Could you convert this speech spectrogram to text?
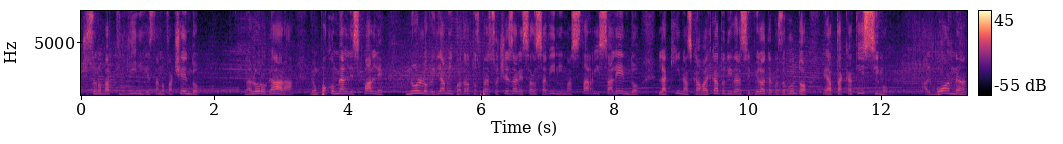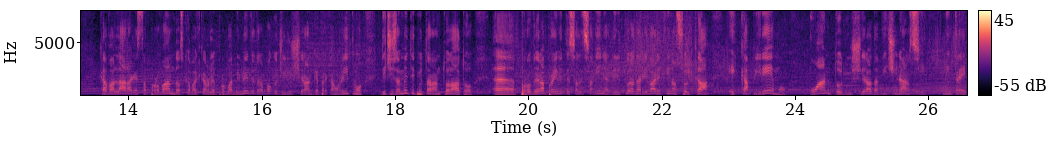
ci sono Battiglini che stanno facendo la loro gara è un po' come alle spalle, non lo vediamo inquadrato spesso Cesare Sansavini, ma sta risalendo. La china, ha scavalcato diversi piloti, a questo punto è attaccatissimo al buon Cavallara che sta provando a scavalcarlo e probabilmente tra poco ci riuscirà anche perché ha un ritmo decisamente più tarantolato, eh, proverà probabilmente Salsavini addirittura ad arrivare fino a Solca e capiremo quanto riuscirà ad avvicinarsi mentre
